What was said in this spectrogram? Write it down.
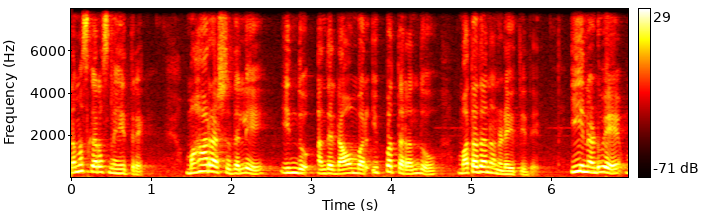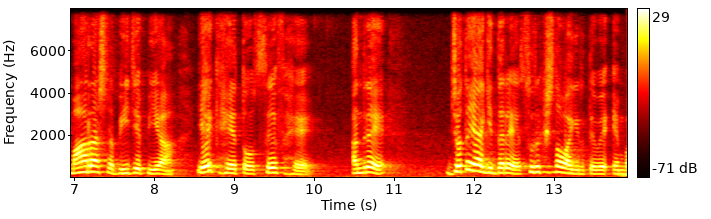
ನಮಸ್ಕಾರ ಸ್ನೇಹಿತರೆ, ಮಹಾರಾಷ್ಟ್ರದಲ್ಲಿ ಇಂದು ಅಂದರೆ ನವೆಂಬರ್ ಇಪ್ಪತ್ತರಂದು ಮತದಾನ ನಡೆಯುತ್ತಿದೆ. ಈ ನಡುವೆ ಮಹಾರಾಷ್ಟ್ರ ಬಿ ಜೆ ಪಿಯ ಏಕ್ ಹೇ ತೋ ಸೇಫ್ ಹೇ ಅಂದರೆ ಜೊತೆಯಾಗಿದ್ದರೆ ಸುರಕ್ಷಿತವಾಗಿರ್ತೇವೆ ಎಂಬ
